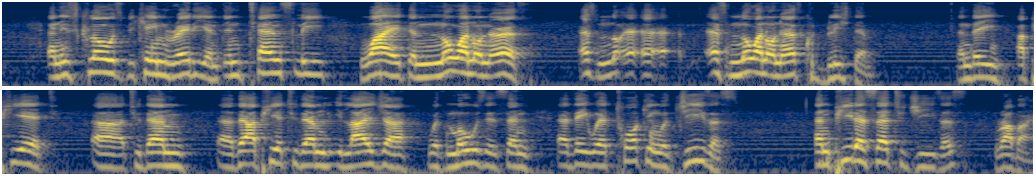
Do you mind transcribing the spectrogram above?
And his clothes became radiant, intensely white, and no one on earth, as no, uh, as no one on earth could bleach them. And they appeared uh, to them, uh, there appeared to them Elijah with Moses, and uh, they were talking with Jesus. And Peter said to Jesus, Rabbi,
